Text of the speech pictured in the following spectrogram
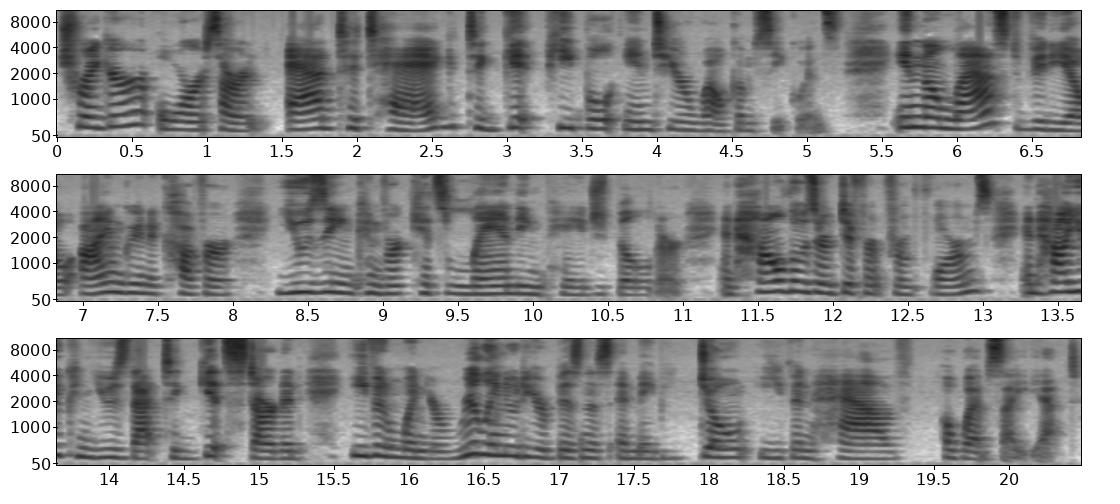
trigger or sorry, add to tag to get people into your welcome sequence. In the last video, I'm going to cover using ConvertKit's landing page builder and how those are different from forms and how you can use that to get started even when you're really new to your business and maybe don't even have a website yet.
